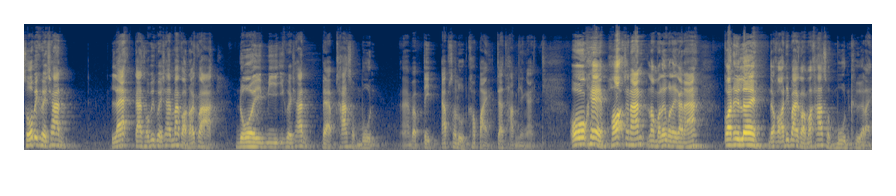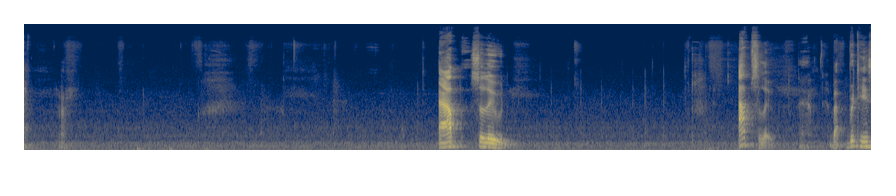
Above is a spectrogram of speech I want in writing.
solve equation และการ solve equation มากกว่าน้อยกว่า โดยมี equation แบบค่าสมบูรณ์นะแบบติด absolute เข้าไปจะทำยังไง โอเค เพราะฉะนั้นเรามาเริ่มกันเลยกันนะ ก่อนอื่นเลย เดี๋ยวขออธิบายก่อนว่าค่าสมบูรณ์คืออะไรแอบ absolute absolute นะแบบ British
